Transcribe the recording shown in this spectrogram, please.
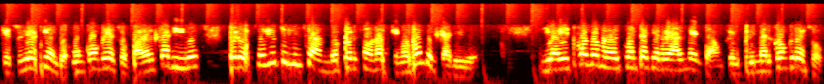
que estoy haciendo un congreso para el Caribe, pero estoy utilizando personas que no son del Caribe. Y ahí es cuando me doy cuenta que realmente, aunque el primer congreso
